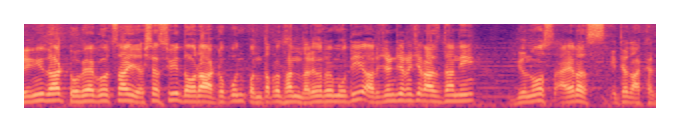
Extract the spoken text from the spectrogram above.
त्रिनिदाद टोबॅगोचा यशस्वी दौरा आटोपून पंतप्रधान नरेंद्र मोदी अर्जेंटिनाची राजधानी ब्युनोस आयरस इथे दाखल.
